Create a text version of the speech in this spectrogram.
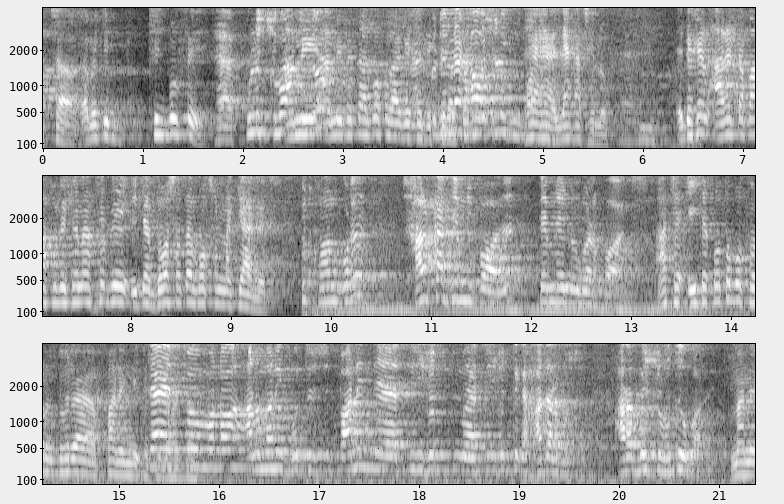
আচ্ছা আমি কি ঠিক বলছি? হ্যাঁ পুলিশ সুপার আমি আমি তো চার বছর আগে এসে কিন্তু হ্যাঁ হ্যাঁ লেখা ছিল। দেখেন আরেকটা পাথর এখানে আছে যে এটা দশ হাজার বছর নাকি আগের। খনন করে হালকা যেমনি পাওয়া যায় তেমনি নৌকাটা পাওয়া গেছে। আচ্ছা এইটা কত বছর ধরে পানির নিচে ছিল তো মনে হয় আনুমানিক বুদ্ধি পানি তিনশো তিনশো থেকে হাজার বছর। আরও বেশি হতেও পারে। মানে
